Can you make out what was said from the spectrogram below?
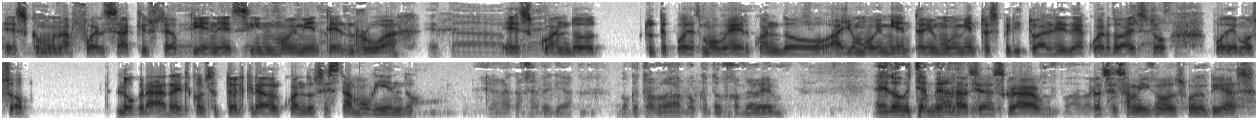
Es como una fuerza que usted obtiene sin movimiento. Ruach es cuando tú te puedes mover cuando hay un movimiento, hay un movimiento espiritual y de acuerdo a esto podemos lograr el concepto del creador cuando se está moviendo. Gracias, Gracias, amigos. Buenos días.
